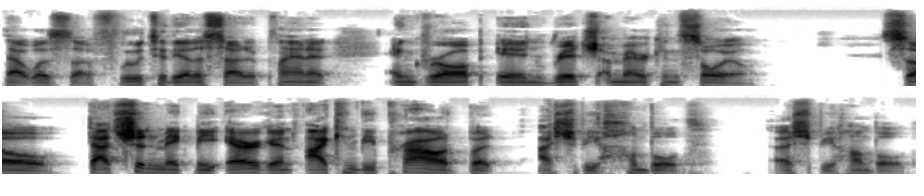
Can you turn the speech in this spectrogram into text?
that was uh, flew to the other side of the planet and grow up in rich American soil. So that shouldn't make me arrogant. I can be proud, but I should be humbled. I should be humbled.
